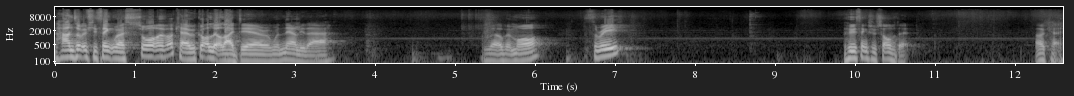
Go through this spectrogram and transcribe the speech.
Hands up if you think we're sort of, okay, we've got a little idea and we're nearly there. A little bit more. Three. Who thinks we've solved it? Okay,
